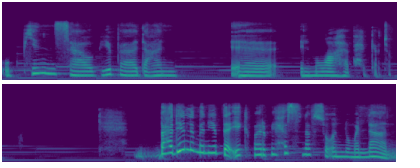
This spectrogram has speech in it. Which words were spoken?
وبينسى وبيبعد عن آه، المواهب حقته. بعدين لما يبدأ يكبر بيحس نفسه أنه ملان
